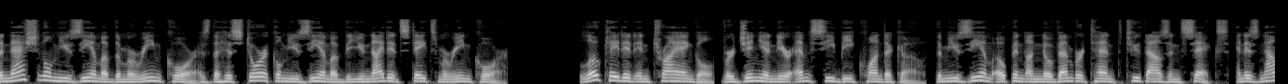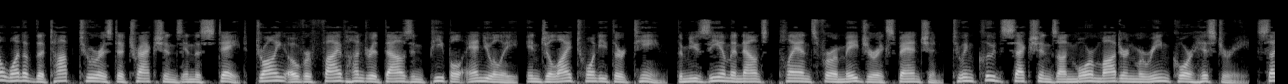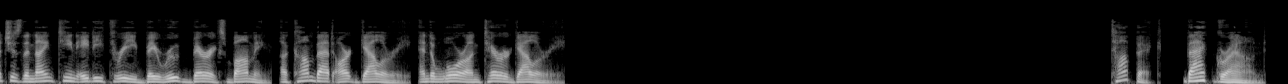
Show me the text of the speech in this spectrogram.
The National Museum of the Marine Corps is the historical museum of the United States Marine Corps. Located in Triangle, Virginia near MCB Quantico, the museum opened on November 10, 2006, and is now one of the top tourist attractions in the state, drawing over 500,000 people annually. In July 2013, the museum announced plans for a major expansion, to include sections on more modern Marine Corps history, such as the 1983 Beirut barracks bombing, a combat art gallery, and a War on Terror gallery. Background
